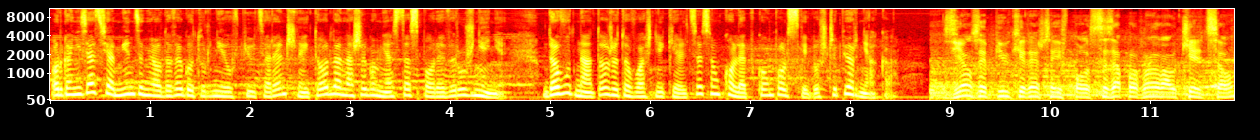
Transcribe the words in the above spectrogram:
Organizacja międzynarodowego turnieju w piłce ręcznej to dla naszego miasta spore wyróżnienie. Dowód na to, że to właśnie Kielce są kolebką polskiego szczypiorniaka. Związek Piłki Ręcznej w Polsce zaproponował Kielcom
